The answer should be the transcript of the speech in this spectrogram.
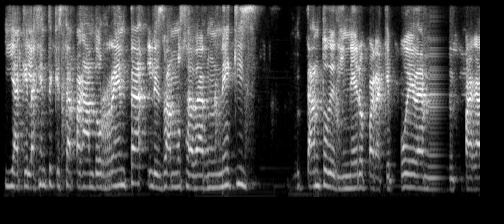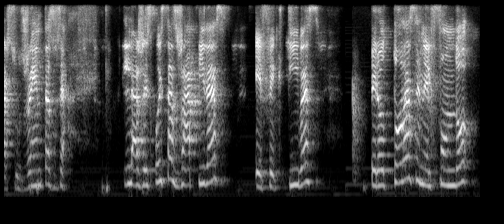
y a que la gente que está pagando renta les vamos a dar un X tanto de dinero para que puedan pagar sus rentas. O sea, las respuestas rápidas, efectivas, pero todas en el fondo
